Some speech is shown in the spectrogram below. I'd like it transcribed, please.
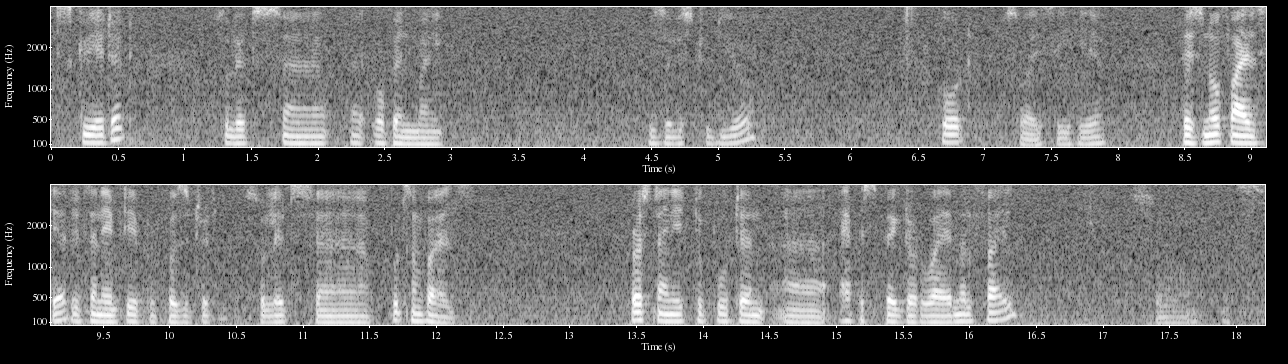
it's created. So let's uh, open my Visual Studio code. So I see here. There's no files here. It's an empty repository. So let's uh, put some files. First I need to put an uh, appspec.yml file. So let's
